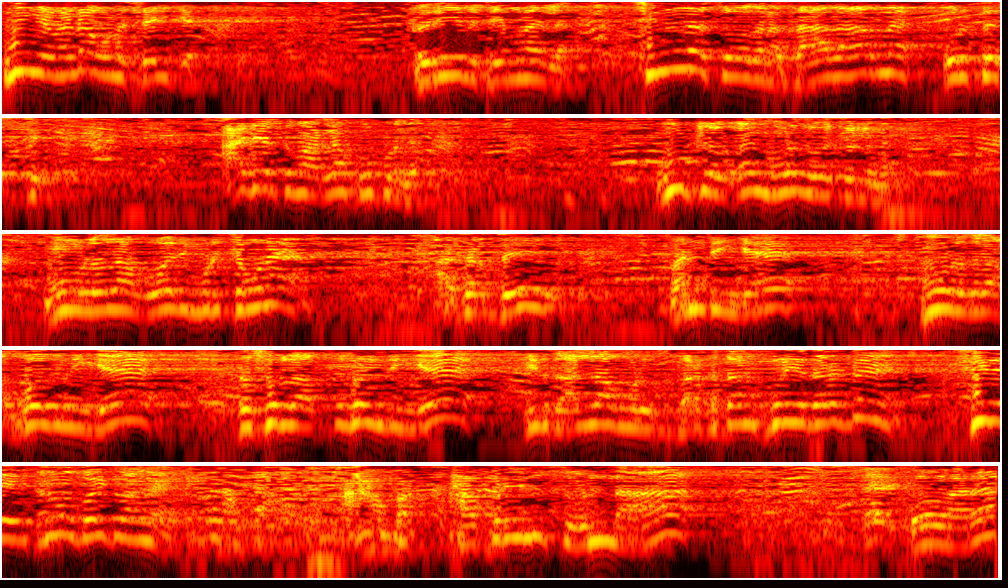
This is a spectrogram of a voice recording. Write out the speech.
நீங்க வேண்டாம் ஒண்ணு செய்யுங்க. பெரிய விஷயம்லாம் இல்ல. சின்ன சோதனை சாதாரண ஒரு டெஸ்ட் ஆஜர்குமார்லாம் கூப்பிடுங்க. வீட்டுல உட்காந்து மூணு ஓத சொல்லுங்க மூணுலாம் ஓதி முடிச்ச அசத்து அசர்த்து வந்தீங்க. மூணுதெல்லாம் ஓதுனீங்க. ரசூல்லா புகழ்ந்தீங்க. இதுக்கு அல்லா உங்களுக்கு பறக்கத்தான கூலிய தரட்டும். சீதைத்தனமா போயிட்டு வாங்க. ஆமா, அப்படின்னு சொன்னா போவாரா?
